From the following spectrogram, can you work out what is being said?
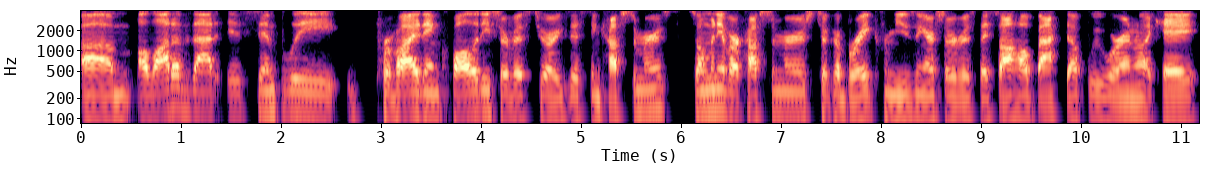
um, a lot of that is simply providing quality service to our existing customers. So many of our customers took a break from using our service. They saw how backed up we were and like, hey,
